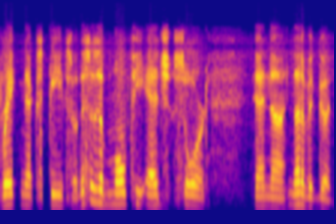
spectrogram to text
breakneck speed. So this is a multi-edged sword, and uh, none of it good.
